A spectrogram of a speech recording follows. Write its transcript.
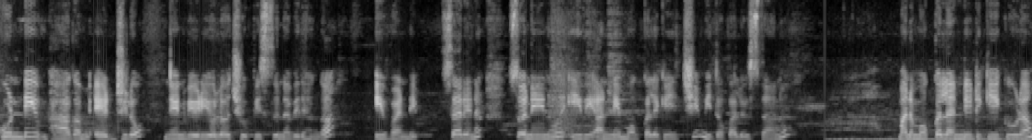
కుండి భాగం ఎడ్జ్లో నేను వీడియోలో చూపిస్తున్న విధంగా ఇవ్వండి. సరేనా? సో నేను ఇవి అన్ని మొక్కలకి ఇచ్చి మీతో కలుస్తాను. మన మొక్కలన్నిటికీ కూడా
